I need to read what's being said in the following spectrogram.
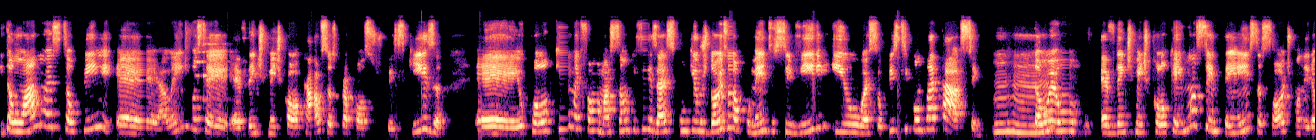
Então, lá no SOP, é, além de você, evidentemente, colocar os seus propósitos de pesquisa, é, eu coloquei uma informação que fizesse com que os dois documentos, o CV e o SOP, se completassem. Uhum. Então, eu, evidentemente, coloquei uma sentença só, de maneira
